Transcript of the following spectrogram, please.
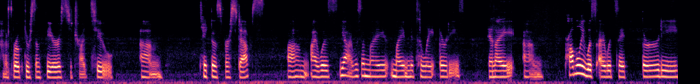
kind of broke through some fears to try to um, take those first steps, um, I was yeah I was in my my mid to late 30s, and I um, probably was I would say 30.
